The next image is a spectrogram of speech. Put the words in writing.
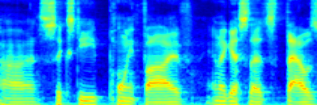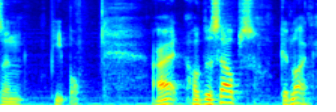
uh, 60.5, and I guess that's 1,000 people. All right, hope this helps. Good luck.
